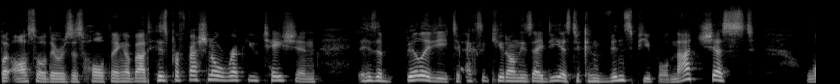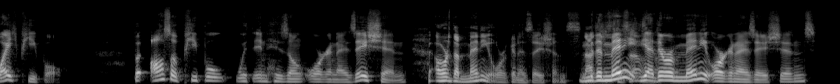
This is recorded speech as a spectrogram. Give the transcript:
but also there was this whole thing about his professional reputation his ability to execute on these ideas to convince people not just white people but also people within his own organization. or the many organizations. not the many, yeah, there were many organizations,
